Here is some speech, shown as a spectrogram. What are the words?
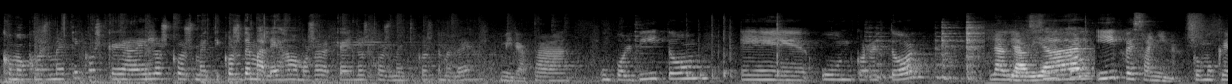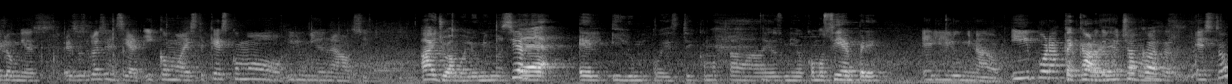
Como cosméticos, ¿qué hay en los cosméticos de Maleja? Vamos a ver qué hay en los cosméticos de Maleja. mira, está un polvito, eh, un corrector, Labial. labial y pestañina. Como que lo mío es, eso es lo esencial. Y como este que es como iluminadorcito. Ay, yo amo el iluminador. ¿Cierto? El iluminador. Hoy estoy como trabada, Dios mío, como siempre. El iluminador. Y por acá Te cabe muchas como- cosas. Esto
